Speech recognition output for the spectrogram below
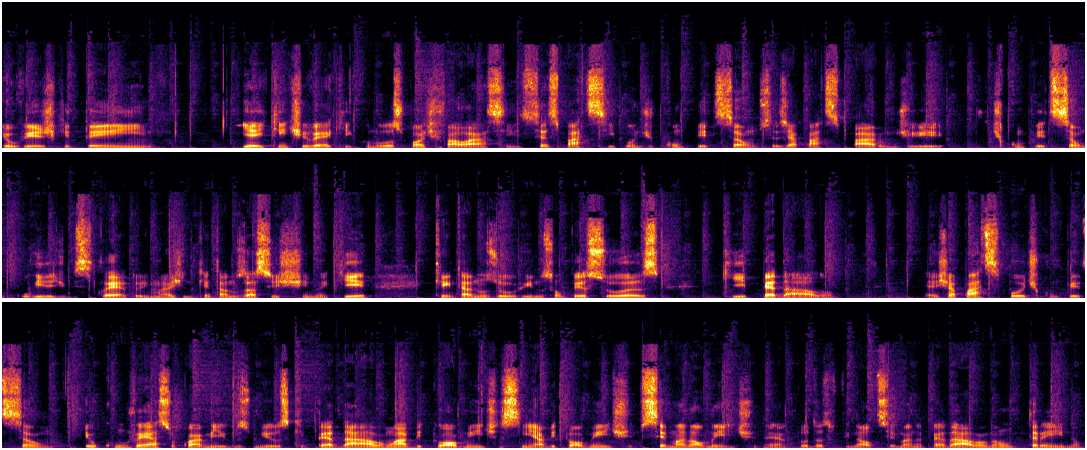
eu vejo que tem. E aí, quem estiver aqui conosco pode falar assim: vocês participam de competição? Vocês já participaram de, de competição, corrida de bicicleta? Eu imagino quem está nos assistindo aqui, quem está nos ouvindo, são pessoas que pedalam. É, já participou de competição? Eu converso com amigos meus que pedalam habitualmente, assim, habitualmente, semanalmente, né? Todo final de semana pedalam, não treinam,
